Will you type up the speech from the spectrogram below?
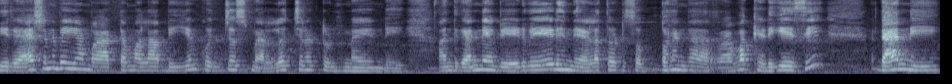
ఈ రేషన్ బియ్యం వాడటం వల్ల ఆ బియ్యం కొంచెం స్మెల్ వచ్చినట్టు ఉంటున్నాయండి. అందుకని నేను వేడివేడి నీళ్ళతోటి శుభ్రంగా రవ్వ కడిగేసి దాన్ని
